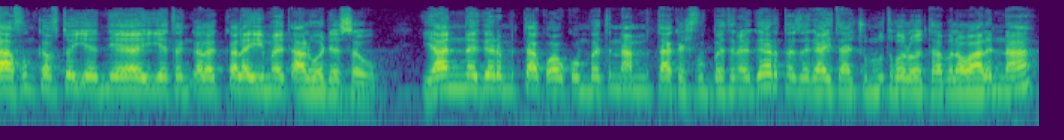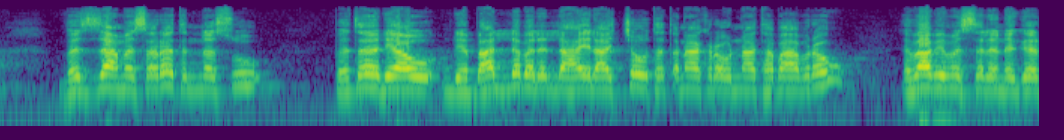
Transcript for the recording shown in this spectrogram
አፉን ከፍቶ እየተንቀለቀለ ይመጣል ወደ ሰው። ያን ነገር የምታቋቁምበትና የምታከሽፉበት ነገር ተዘጋጅታችሁ ኑቶሎ ተብለዋልና በዛ መሰረት እነሱ በተዲያው ባለ በለላ ኃይላቸው ተጠናክረውና ተባብረው እባብ የመሰለ ነገር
